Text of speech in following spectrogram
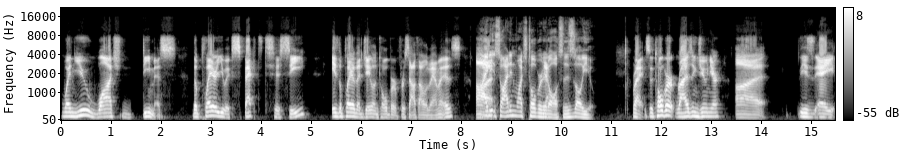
when you watch Demus, the player you expect to see is the player that Jalen Tolbert for South Alabama is. Uh, I did, so I didn't watch Tolbert yeah. at all. So this is all you. Right. So Tolbert, rising junior. Uh, he's a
